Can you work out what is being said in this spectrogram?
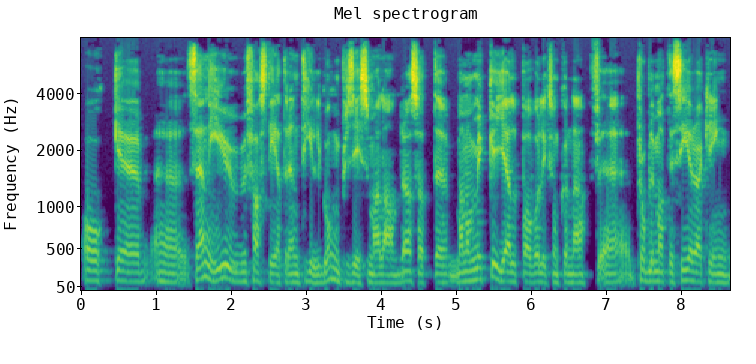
och uh, sen är ju fastigheter en tillgång precis som alla andra så att uh, man har mycket hjälp av att liksom kunna uh, problematisera kring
